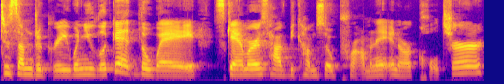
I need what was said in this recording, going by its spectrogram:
to some degree when you look at the way scammers have become so prominent in our culture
